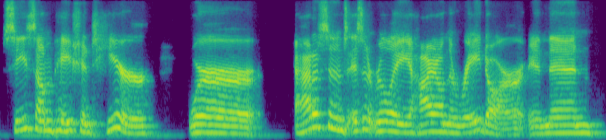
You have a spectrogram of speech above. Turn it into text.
see some patients here where Addison's isn't really high on the radar. And then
